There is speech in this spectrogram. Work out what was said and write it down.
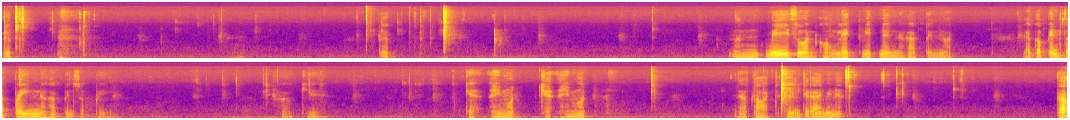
ปึ๊บ มันมีส่วนของเหล็กนิดนึงนะครับ เป็นน็อตแล้วก็เป็นสปริงนะครับ เป็นสปริงโอเคแกะให้หมด แกะให้หมด แล้วต่อคืนจะได้ไหมเนี่ย ก็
